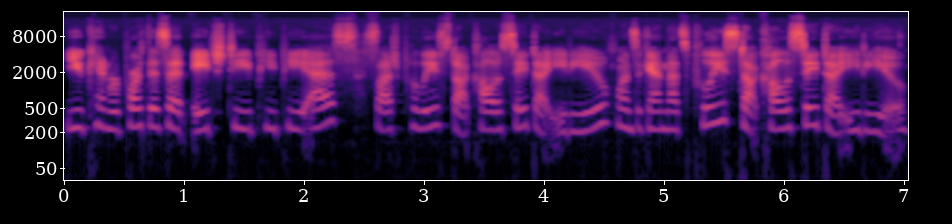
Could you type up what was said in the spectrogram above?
You can report this at https slash police.colostate.edu. Once again, that's police.colostate.edu.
